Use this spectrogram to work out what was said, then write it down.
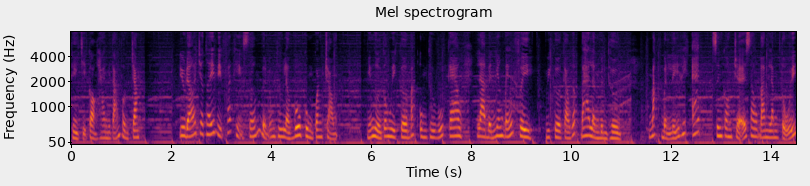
thì chỉ còn 28%. Điều đó cho thấy việc phát hiện sớm bệnh ung thư là vô cùng quan trọng. Những người có nguy cơ mắc ung thư vú cao là bệnh nhân béo phì, nguy cơ cao gấp 3 lần bình thường, mắc bệnh lý huyết áp, sinh con trễ sau 35 tuổi,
